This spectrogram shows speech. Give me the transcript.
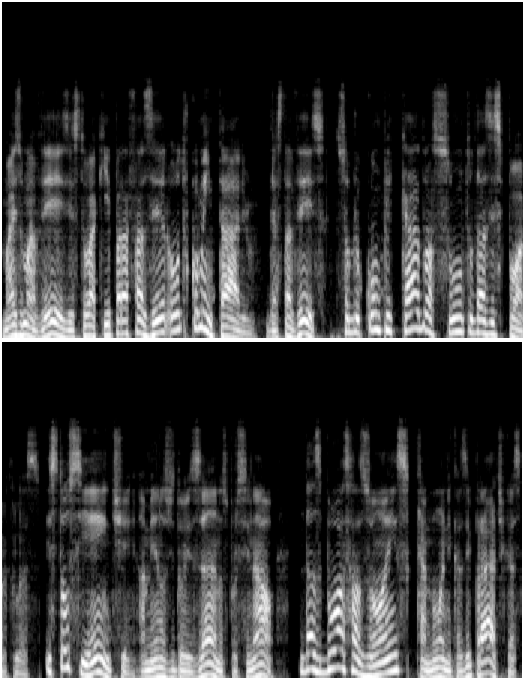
mais uma vez estou aqui para fazer outro comentário, desta vez sobre o complicado assunto das espórtulas. Estou ciente, há menos de dois anos, por sinal, das boas razões canônicas e práticas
